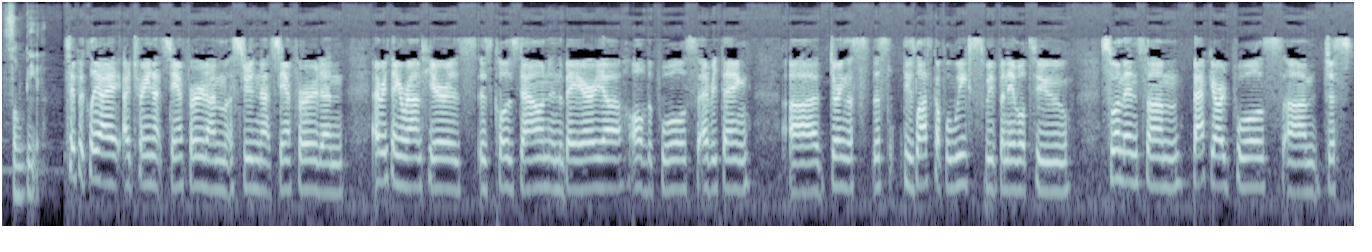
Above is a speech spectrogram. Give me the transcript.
封闭了。Typically, I, I train at Stanford. I'm a student at Stanford, and everything around here is is closed down in the Bay Area. All the pools, everything. Uh, during this this these last couple of weeks, we've been able to swim in some backyard pools. Um, just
